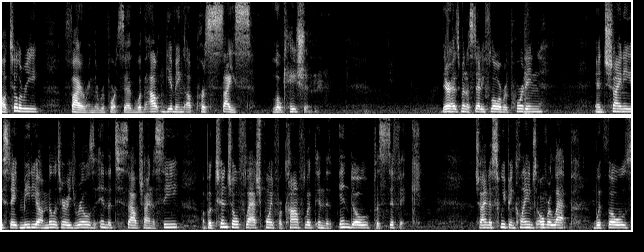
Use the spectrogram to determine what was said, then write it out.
artillery firing. The report said, without giving a precise location. There has been a steady flow of reporting in Chinese state media on military drills in the South China Sea, a potential flashpoint for conflict in the Indo Pacific. China's sweeping claims overlap with those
